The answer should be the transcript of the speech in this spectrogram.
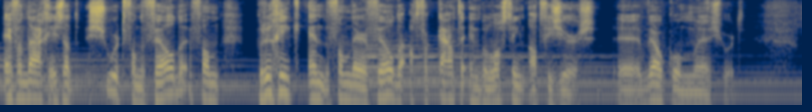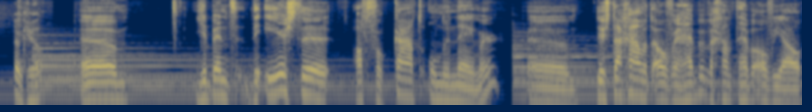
En vandaag is dat Sjoerd van der Velde van Brugink en van der Velde Advocaten en Belastingadviseurs. Uh, welkom uh, Sjoerd. Dankjewel. Uh, je bent de eerste advocaat-ondernemer. Uh, dus daar gaan we het over hebben. We gaan het hebben over jouw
